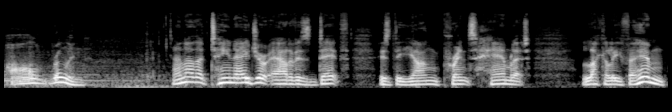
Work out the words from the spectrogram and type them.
all ruined. Another teenager out of his depth is the young Prince Hamlet. Luckily for him,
